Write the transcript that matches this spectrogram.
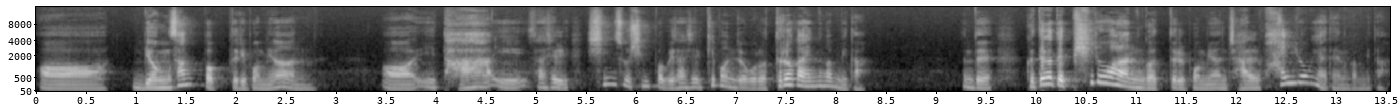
어, 명상법들이 보면, 어, 이 다, 이 사실 신수신법이 사실 기본적으로 들어가 있는 겁니다. 근데 그때그때 필요한 것들을 보면 잘 활용해야 되는 겁니다.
